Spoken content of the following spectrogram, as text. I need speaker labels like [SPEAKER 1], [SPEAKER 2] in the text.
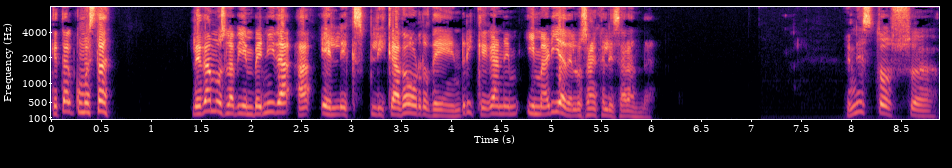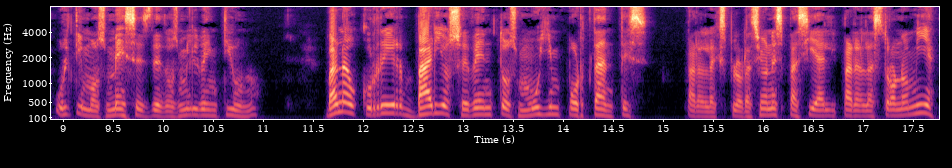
[SPEAKER 1] ¿Qué tal? ¿Cómo está? Le damos la bienvenida a El explicador de Enrique Ganem y María de Los Ángeles Aranda. En estos uh, últimos meses de 2021 van a ocurrir varios eventos muy importantes para la exploración espacial y para la astronomía.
